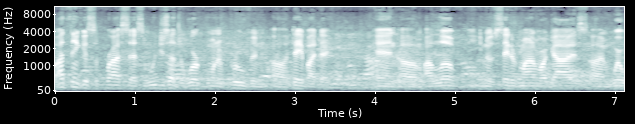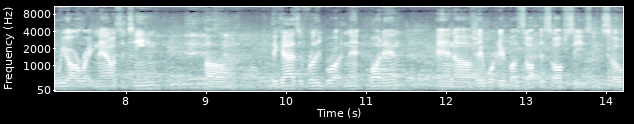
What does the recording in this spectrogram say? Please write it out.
I think it's a process, and we just have to work on improving uh, day by day. And um, I love, you know, the state of mind of our guys and where we are right now as a team. Um, the guys have really brought in, bought in, and uh, they worked their butts off this off season. So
